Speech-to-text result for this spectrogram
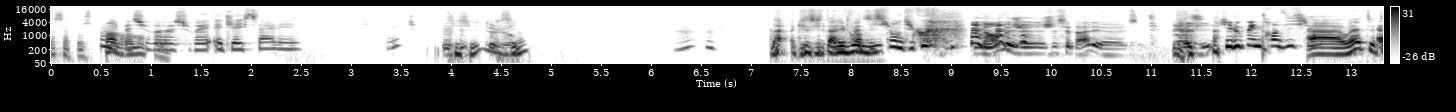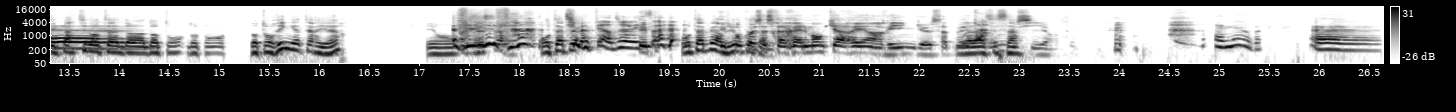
ça, ça pose On pas n'est vraiment pas sur, problème. euh, sur AJ Styles et Edge? Si, si, toujours. si. Bah, qu'est-ce qui Une t'arrive, Wendy transition, du coup. non, mais je, je sais pas. les- Vas-y. J'ai loupé une transition. Ah ouais, t'étais Euh, parti dans, ta, dans, dans ton, dans, ton, dans ton ring intérieur. Et on, on t'a tu per- m'as perdu avec Et- ça. on t'a perdu. Et pourquoi ça perdu. serait réellement carré un ring? Ça peut Voilà, être c'est aussi. hein, Ah merde. Euh...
